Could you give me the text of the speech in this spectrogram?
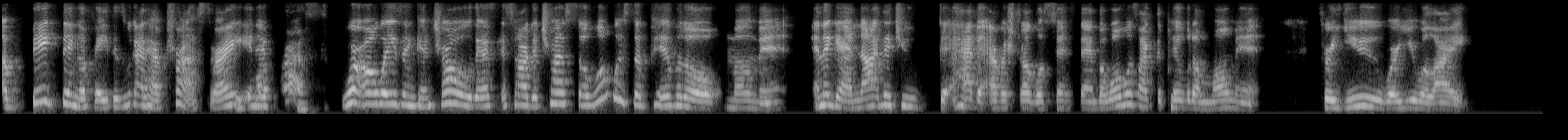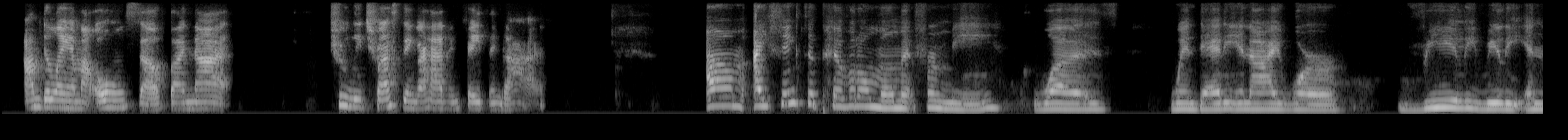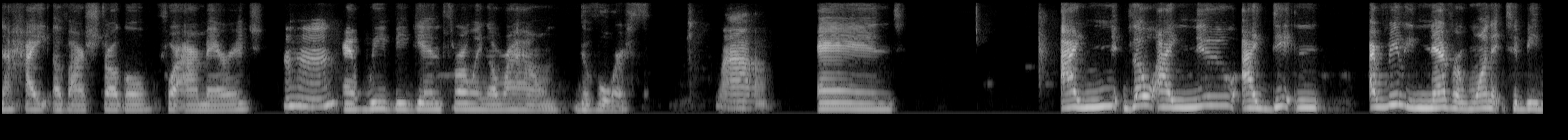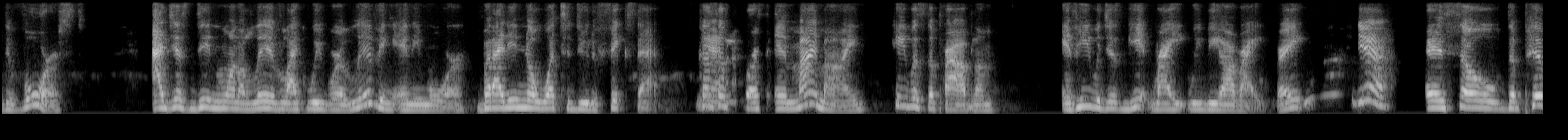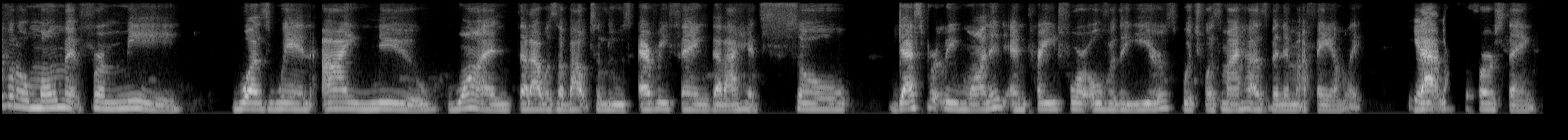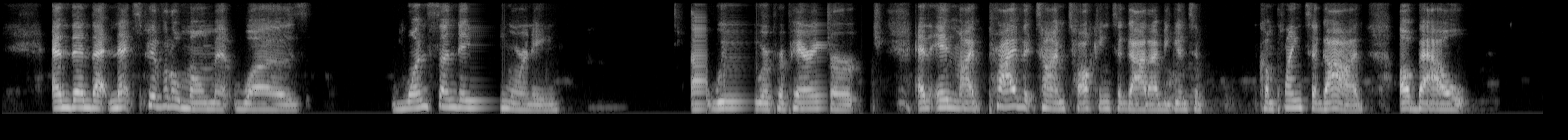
a big thing of faith is we got to have trust, right? And if trust. We're always in control. That's it's hard to trust. So what was the pivotal moment? And again not that you haven't ever struggled since then but what was like the pivotal moment for you where you were like i'm delaying my own self by not truly trusting or having faith in god? Um, I think the pivotal moment for me was when Daddy and I were really, really in the height of our struggle for our marriage, mm-hmm. and we begin throwing around divorce. wow And I, kn- though I knew I didn't, I really never wanted to be divorced. I just didn't want to live like we were living anymore, but I didn't know what to do to fix that. Because, Yeah. of course, in my mind, he was the problem. If he would just get right, we'd be all right, right? yeah And so the pivotal moment for me was when I knew one, that I was about to lose everything that I had so desperately wanted and prayed for over the years, which was my husband and my family. yeah That was the first thing. And then that next pivotal moment was one Sunday morning. Uh, we were preparing church, and in my private time talking to God, I began to complain to God about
